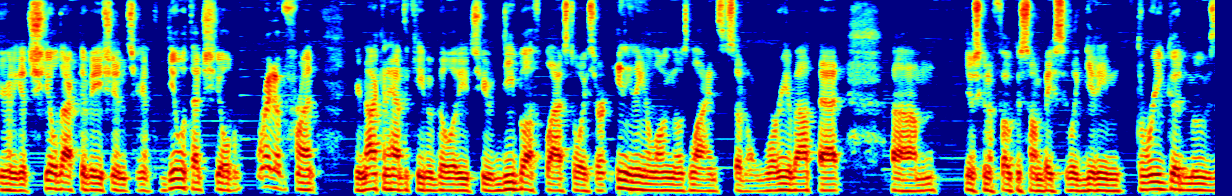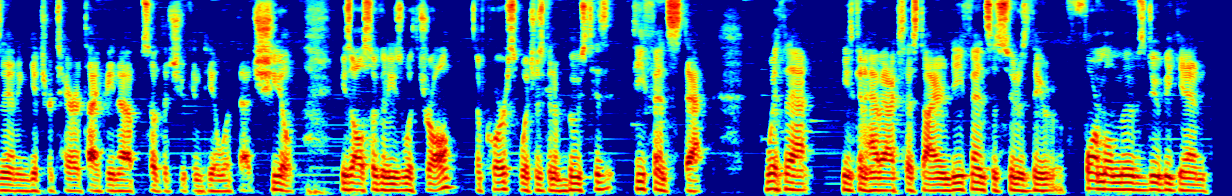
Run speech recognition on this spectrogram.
You're going to get shield activation, so you're going to to deal with that shield right up front. You're not going to have the capability to debuff Blastoise or anything along those lines, so don't worry about that. Um, you're just going to focus on basically getting three good moves in and get your Tera typing up so that you can deal with that shield. He's also going to use Withdrawal, of course, which is going to boost his defense stat. With that, he's going to have access to Iron Defense as soon as the formal moves do begin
